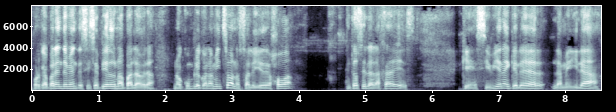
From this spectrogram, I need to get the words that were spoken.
Porque aparentemente si se pierde una palabra, no cumple con la mitzvah, no sale de Jehová. Entonces la alhaja es que si bien hay que leer la Megilá,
